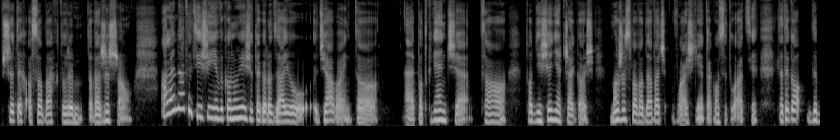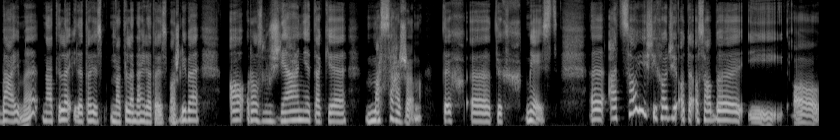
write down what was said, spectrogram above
przy tych osobach, którym towarzyszą. Ale nawet jeśli nie wykonuje się tego rodzaju działań, to E, potknięcie, to podniesienie czegoś może spowodować właśnie taką sytuację. Dlatego dbajmy na tyle, ile to jest, na tyle, na ile to jest możliwe, o rozluźnianie takie masażem tych, e, tych miejsc. E, a co jeśli chodzi o te osoby i o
